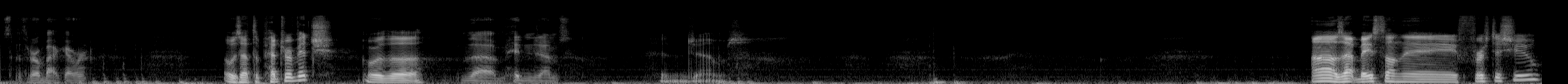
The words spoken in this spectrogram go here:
it's the throwback cover. Oh, is that the Petrovich or the The hidden gems. Hidden Gems? Oh, is that based on the first issue?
